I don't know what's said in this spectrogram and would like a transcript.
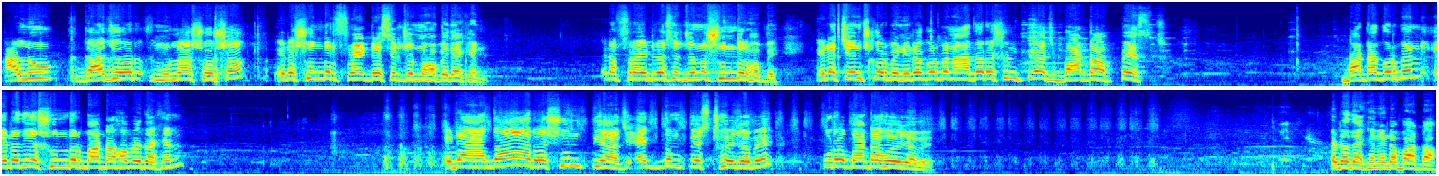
আলু, গাজর, মূলা, শসা, এটা সুন্দর ফ্রাইড রাইসের জন্য হবে, দেখেন। এটা ফ্রাইড রাইসের জন্য সুন্দর হবে। এটা চেঞ্জ করবেন, এটা করবেন আদা, রসুন, পেঁয়াজ, বাটা পেস্ট বাটা করবেন, এটা দিয়ে সুন্দর বাটা হবে, দেখেন। এটা আদা, রসুন, পেঁয়াজ, একদম পেস্ট হয়ে যাবে, পুরো বাটা হয়ে যাবে। এটা দেখেন, এটা বাটা।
